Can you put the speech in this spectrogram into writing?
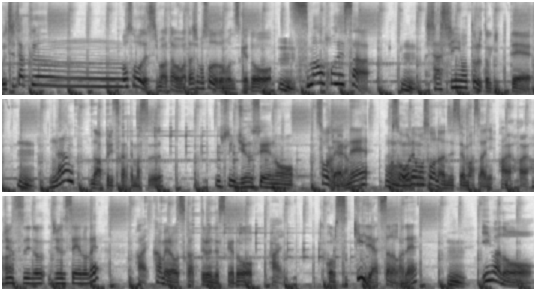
内田くんもそうですしまあ多分私もそうだと思うんですけど、うん。スマホでさうん。写真を撮る時ってうん。何のアプリ使ってます？普通に純正のそうだよね、ううんうん。うん俺もそうなんですよまさに、はいはいはい。純粋の純正のねはい。カメラを使ってるんですけどはい。この『スッキリ』でやってたのがねうん。今の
